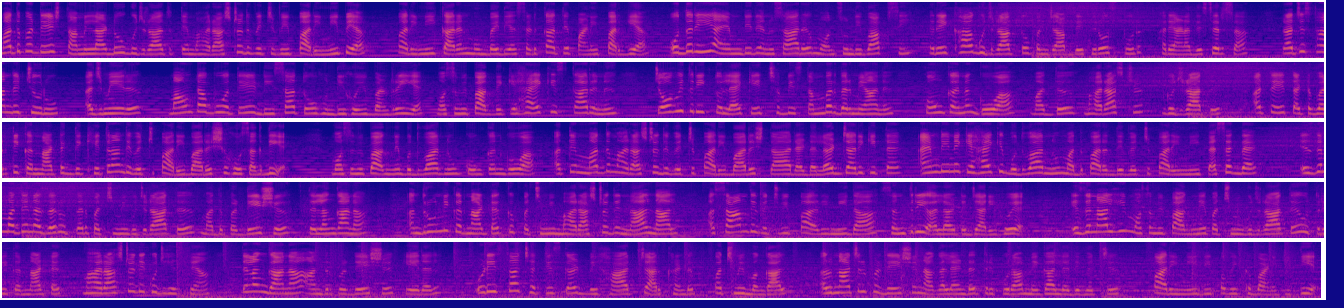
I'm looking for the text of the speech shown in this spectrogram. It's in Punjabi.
ਮੱਧ ਪ੍ਰਦੇਸ਼, ਤਾਮਿਲਨਾਡੂ, ਗੁਜਰਾਤ ਅਤੇ ਮਹਾਰਾਸ਼ਟਰ ਦੇ ਵਿੱਚ ਵੀ ਭਾਰੀ ਮੀਂਹ ਪਿਆ। ਭਾਰੀ ਮੀਂਹ ਕਾਰਨ ਮੁੰਬਈ ਦੀਆਂ ਸੜਕਾਂ ਤੇ ਪਾਣੀ ਭਰ ਗਿਆ। ਉਧਰ ਹੀ ਆਈਐਮਡੀ ਦੇ ਅਨੁਸਾਰ ਮੌਨਸੂਨ ਦੀ ਵਾਪਸੀ ਰੇਖਾ ਗੁਜਰਾਤ ਤੋਂ ਪੰਜਾਬ ਦੇ ਫਿਰੋਜ਼ਪੁਰ ਹਰਿਆਣਾ ਦੇ ਸਿਰਸਾ ਰਾਜਸਥਾਨ ਦੇ ਚੂਰੂ ਅਜਮੇਰ ਮਾਊਂਟ ਆਬੂ ਅਤੇ ਡੀਸਾ ਤੋਂ ਹੁੰਦੀ ਹੋਈ ਬਣ ਰਹੀ ਹੈ। ਮੌਸਮ ਵਿਭਾਗ ਨੇ ਕਿਹਾ ਹੈ ਕਿ ਇਸ ਕਾਰਨ 24 ਤਰੀਕ ਤੋਂ ਲੈ ਕੇ 26 ਸਤੰਬਰ ਦਰਮਿਆਨ ਕੋਂਕਣ ਗੋਆ ਮੱਧ ਮਹਾਰਾਸ਼ਟਰ ਗੁਜਰਾਤ ਅਤੇ ਤਟਵਰਤੀ ਕਰਨਾਟਕ ਦੇ ਖੇਤਰਾਂ ਦੇ ਵਿੱਚ ਭਾਰੀ ਬਾਰਿਸ਼ ਹੋ ਸਕਦੀ ਹੈ। ਮੌਸਮ ਵਿਭਾਗ ਨੇ ਬੁੱਧਵਾਰ ਨੂੰ ਕੋਂਕਣ, ਗੋਆ ਅਤੇ ਮੱਧ ਮਹਾਰਾਸ਼ਟਰ ਦੇ ਵਿੱਚ ਭਾਰੀ ਬਾਰਿਸ਼ ਦਾ ਰੈੱਡ ਅਲਰਟ ਜਾਰੀ ਕੀਤਾ ਹੈ। ਐਮਡੀ ਨੇ ਕਿਹਾ ਹੈ ਕਿ ਬੁੱਧਵਾਰ ਨੂੰ ਮੱਧ ਭਾਰਤ ਦੇ ਵਿੱਚ ਭਾਰੀ ਮੀਂਹ ਪੈ ਸਕਦਾ ਹੈ। ਇਸ ਦੇ ਮੱਦੇਨਜ਼ਰ ਉੱਤਰ ਪੱਛਮੀ ਗੁਜਰਾਤ, ਮੱਧ ਪ੍ਰਦੇਸ਼, ਤੇਲੰਗਾਨਾ, ਅੰਦਰੂਨੀ ਕਰਨਾਟਕ, ਪੱਛਮੀ ਮਹਾਰਾਸ਼ਟਰ ਦੇ ਨਾਲ-ਨਾਲ ਅਸਾਮ ਦੇ ਵਿੱਚ ਵੀ ਭਾਰੀ ਮੀਂਹ ਦਾ ਸੰਤਰੀ ਅਲਰਟ ਜਾਰੀ ਹੋਇਆ ਹੈ। ਇਸ ਦੇ ਨਾਲ ਹੀ ਮੌਸਮ ਵਿਭਾਗ ਨੇ ਪੱਛਮੀ ਗੁਜਰਾਤ, ਉੱਤਰੀ ਕਰਨਾਟਕ, ਮਹਾਰਾਸ਼ਟਰ ਦੇ ਕੁਝ ਹਿੱਸਿਆਂ, ਤੇਲੰਗਾਨਾ, ਆਂਧਰ ਪ੍ਰਦੇਸ਼, ਕੇਰਲ ਉੜੀਸਾ, ਛੱਤੀਸਗੜ੍ਹ, ਬਿਹਾਰ, ਝਾਰਖੰਡ, ਪੱਛਮੀ ਬੰਗਾਲ, ਅਰੁਣਾਚਲ ਪ੍ਰਦੇਸ਼, ਨਾਗਾਲੈਂਡ, ਤ੍ਰਿਪੁਰਾ, ਮੇਘਾਲਿਆ ਦੇ ਵਿੱਚ ਭਾਰੀ ਮੀਂਹ ਦੀ ਭਵਿੱਖਬਾਣੀ ਕੀਤੀ ਹੈ।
